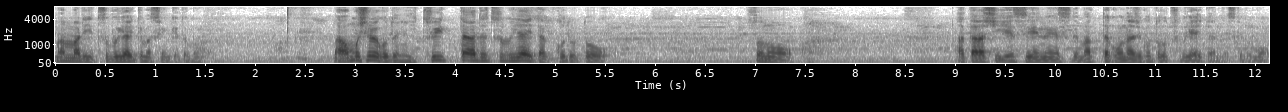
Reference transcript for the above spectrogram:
あんまりつぶやいてませんけども。まあ面白いことにツイッターでつぶやいたこととその新しい SNS で全く同じことをつぶやいたんですけども。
